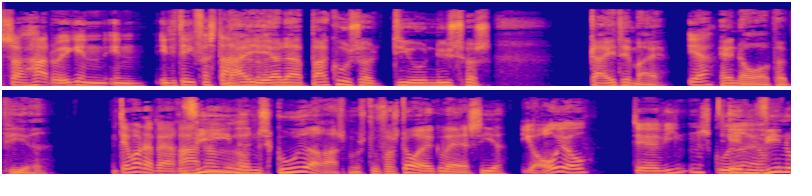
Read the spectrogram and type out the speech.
så har du ikke en, en, en idé fra start? Nej, eller jeg lader Bakhus og Dionysos guide mig Ja. hen over papiret. Det må da være rart. at- Vinen skuder, Rasmus. Du forstår ikke, hvad jeg siger. Jo, jo. Det er vinens skud. En vino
